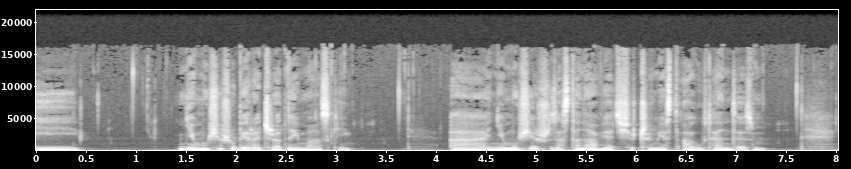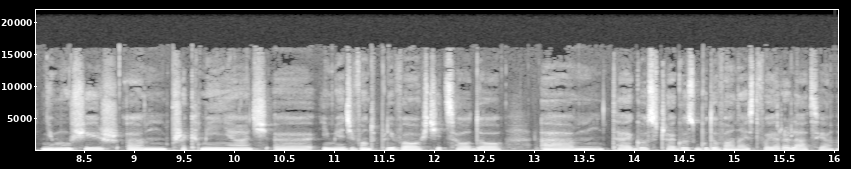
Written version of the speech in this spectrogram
I nie musisz ubierać żadnej maski. Nie musisz zastanawiać się, czym jest autentyzm. Nie musisz um, przekminiać um, i mieć wątpliwości co do um, tego, z czego zbudowana jest Twoja relacja.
